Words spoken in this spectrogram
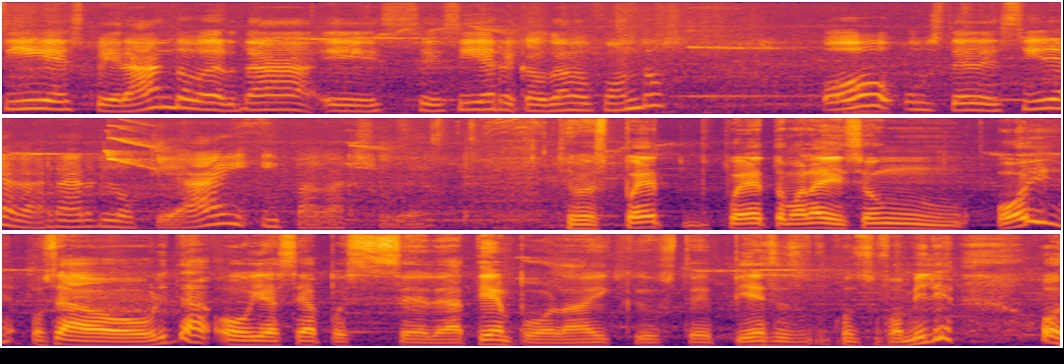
sigue esperando, ¿verdad? Eh, se sigue recaudando fondos o usted decide agarrar lo que hay y pagar su deuda. Sí, pues puede, puede tomar la decisión hoy, o sea, ahorita, o ya sea, pues se le da tiempo, ¿verdad? Y que usted piense con su familia, o,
